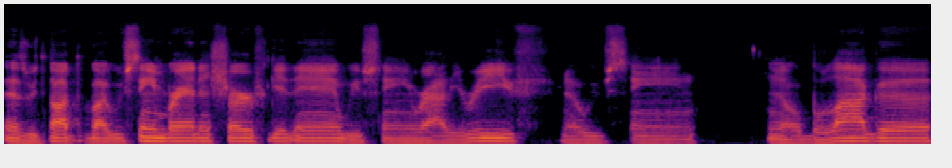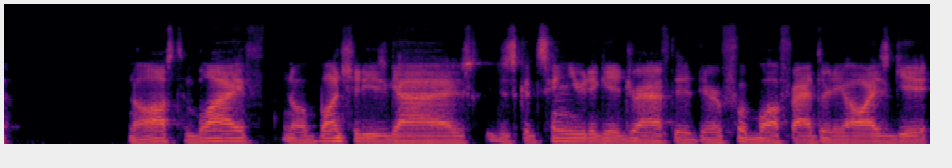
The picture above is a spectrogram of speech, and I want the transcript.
as we talked about, we've seen Brandon Scherff get in. We've seen Riley Reiff. You know, we've seen, you know, Bulaga, you know, Austin Blythe. You know, a bunch of these guys just continue to get drafted. They're a football factor. They always get,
